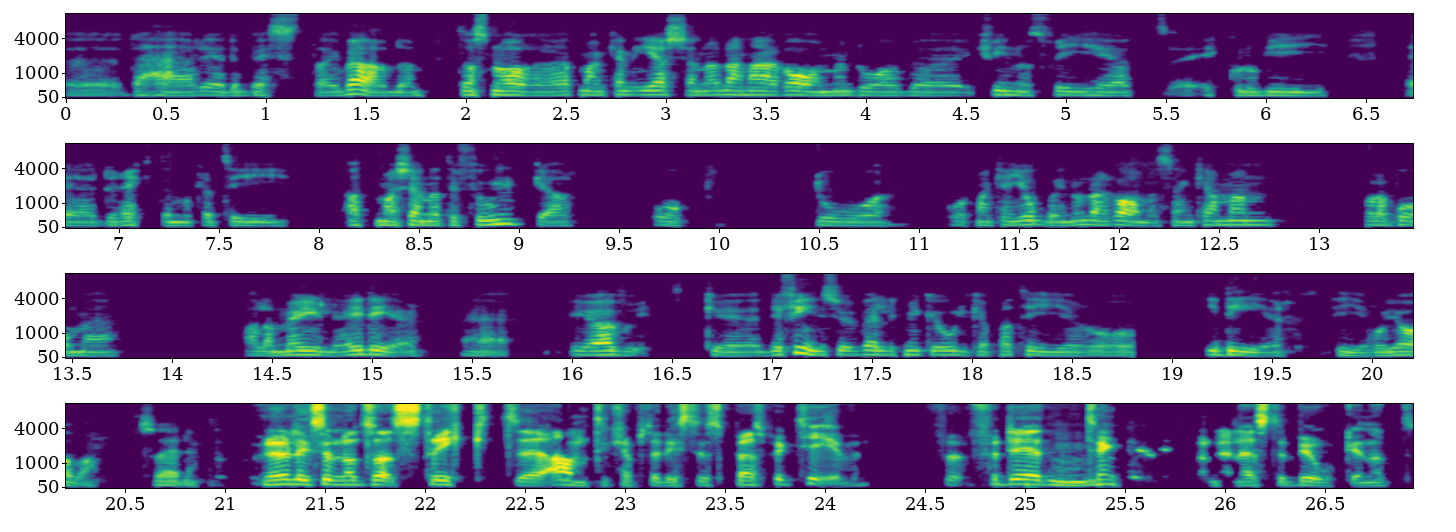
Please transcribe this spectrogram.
eh, det här är det bästa i världen. Utan snarare att man kan erkänna den här ramen då av eh, kvinnors frihet, eh, ekologi, eh, direktdemokrati att man känner att det funkar och, då, och att man kan jobba inom den ramen. Sen kan man hålla på med alla möjliga idéer eh, i övrigt. Eh, det finns ju väldigt mycket olika partier och idéer i Rojava. Så är det. Det är liksom något strikt eh, antikapitalistiskt perspektiv. För, för det mm. tänkte jag när jag läste boken. att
